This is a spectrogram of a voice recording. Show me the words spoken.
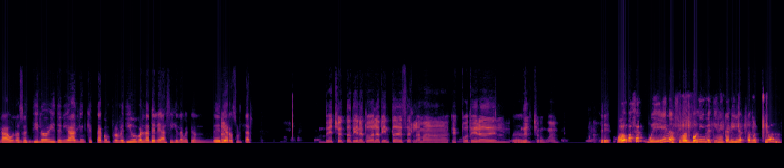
cada uno a su estilo, y tenía alguien que está comprometido con la pelea, así que la cuestión debería resultar. de hecho esta tiene toda la pinta de ser la más espotera del, Mm. del show, weón. Weón, va a ser buena. Si Bad Bunny le tiene cariño a esta cuestión.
